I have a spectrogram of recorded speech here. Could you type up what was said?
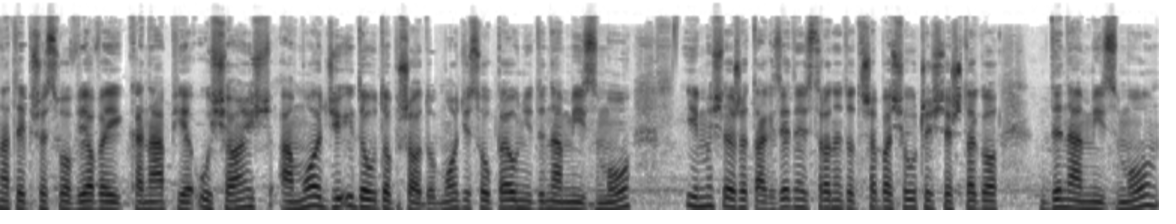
na tej przysłowiowej kanapie usiąść, a młodzi idą do przodu. Młodzi są pełni dynamizmu i myślę, że tak, z jednej strony to trzeba się uczyć też tego dynamizmu,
